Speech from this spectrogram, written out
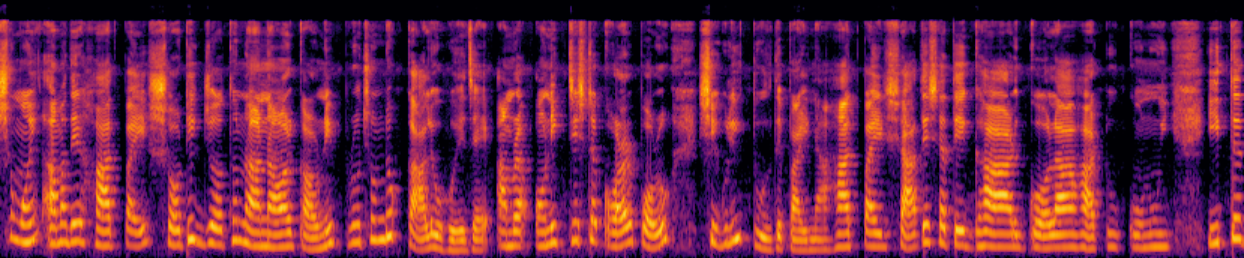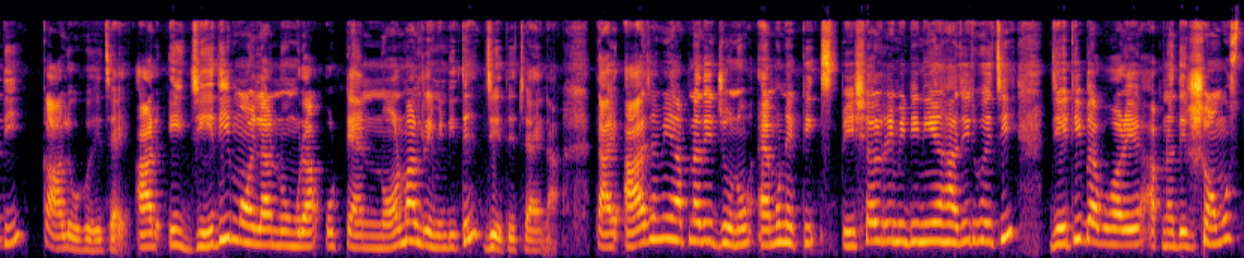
সময় আমাদের হাত পায়ে সঠিক যত্ন না নেওয়ার কারণে প্রচণ্ড কালো হয়ে যায়। আমরা অনেক চেষ্টা করার পরও সেগুলি তুলতে পারি না। হাত পায়ের সাথে সাথে ঘাড়, গলা, হাঁটু, কনুই ইত্যাদি কালো হয়ে যায়। আর এই জেদি ময়লা নোংরা ও ট্যান নর্মাল রেমেডিতে যেতে চায় না। তাই আজ আমি আপনাদের জন্য এমন একটি স্পেশাল রেমেডি নিয়ে হাজির হয়েছি, যেটি ব্যবহারে আপনাদের সমস্ত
